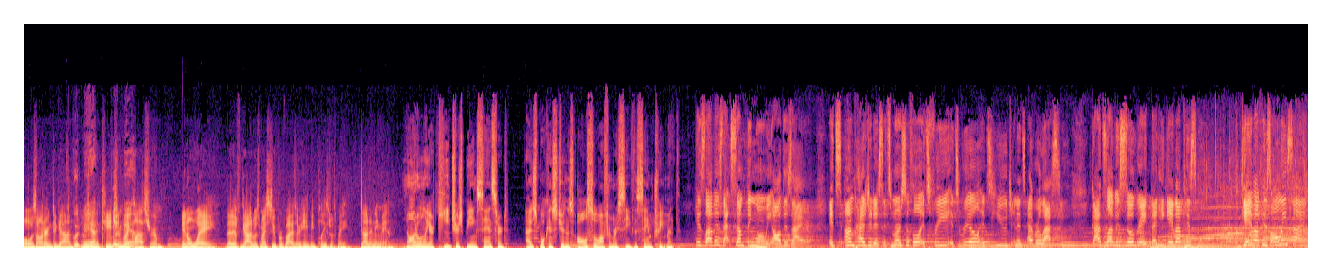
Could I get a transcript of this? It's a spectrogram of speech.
what was honoring to God. Good I was going to teach Good in my man. classroom in a way that if God was my supervisor, he'd be pleased with me, not any man. Not only are teachers being censored, Outspoken students also often receive the same treatment. His love is that something more we all desire. It's unprejudiced, it's merciful, it's free, it's real, it's huge, and it's everlasting. God's love is so great that he gave up his gave up his only son.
